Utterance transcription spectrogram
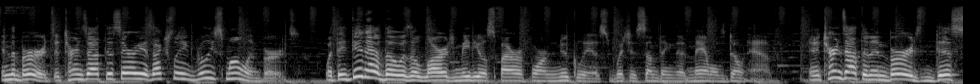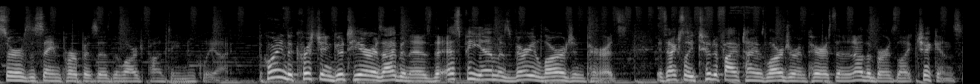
in the birds. It turns out this area is actually really small in birds. What they did have, though, is a large medial spiriform nucleus, which is something that mammals don't have. And it turns out that in birds, this serves the same purpose as the large pontine nuclei. According to Christian Gutierrez Ibanez, the SPM is very large in parrots. It's actually two to five times larger in parrots than in other birds like chickens.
